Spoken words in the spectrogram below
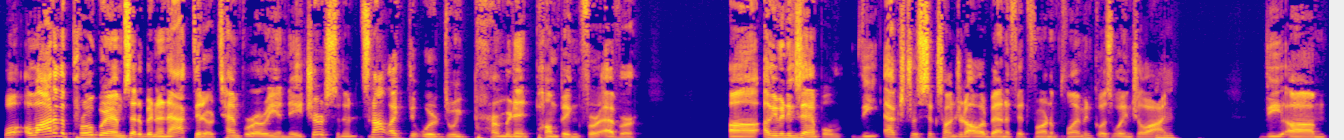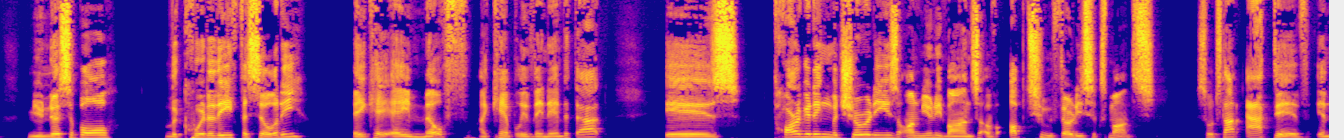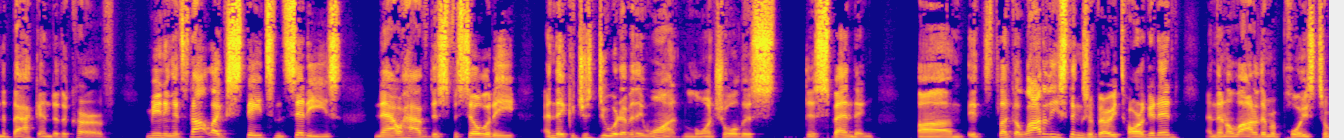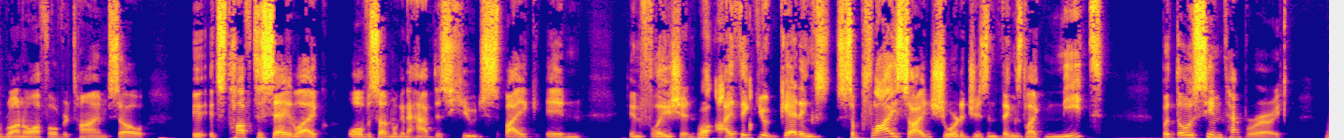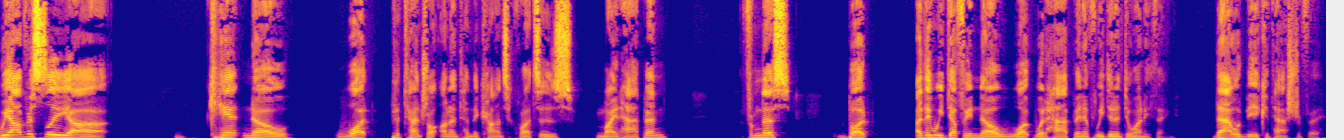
Well, a lot of the programs that have been enacted are temporary in nature, so it's not like that we're doing permanent pumping forever. Uh, I'll give you an example. The extra six hundred dollar benefit for unemployment goes away in July. Mhm. The um, municipal liquidity facility, aka MILF, I can't believe they named it that, is targeting maturities on muni bonds of up to thirty six months. So it's not active in the back end of the curve meaning it's not like states and cities now have this facility and they could just do whatever they want and launch all this this spending. Um, it's like a lot of these things are very targeted, and then a lot of them are poised to run off over time. So it, it's tough to say like all of a sudden we're going to have this huge spike in inflation. Well, I- I think you're getting supply side shortages and things like meat, but those seem temporary. we obviously uh, can't know what potential unintended consequences might happen from this, but I think we definitely know what would happen if we didn't do anything. That would be a catastrophe,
